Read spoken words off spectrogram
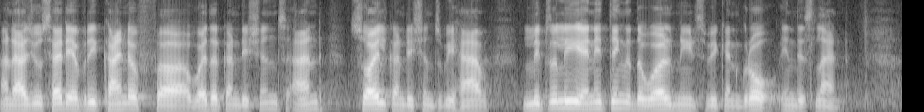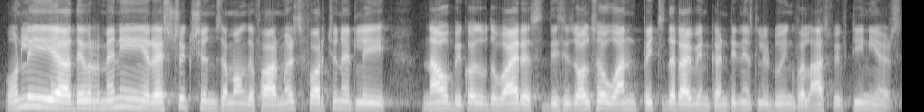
And as you said, every kind of uh, weather conditions and soil conditions we literally anything that the world needs, we can grow in this land. Only uh, there were many restrictions among the farmers. Fortunately, now because of the virus, this is also one pitch that I've been continuously doing for last fifteen years.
